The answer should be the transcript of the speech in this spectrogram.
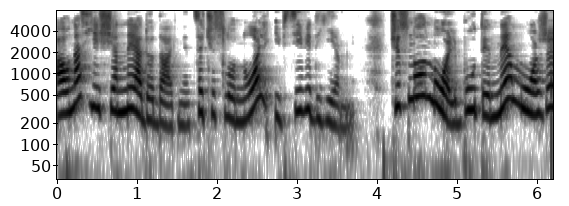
А у нас є ще недодатнє це число 0 і всі від'ємні. Число 0 бути не може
